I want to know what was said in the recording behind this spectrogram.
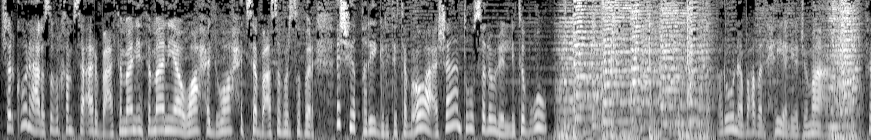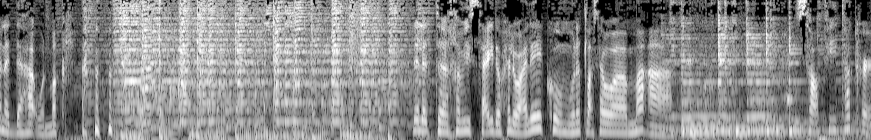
شاركونا على صفر خمسة أربعة ثمانية, ثمانية واحد, واحد سبعة صفر صفر. إيش هي الطريقة اللي تتبعوها عشان توصلوا للي تبغوه؟ أرونا بعض الحيل يا جماعة. فين الدهاء والمكر. ليلة خميس سعيدة وحلوة عليكم ونطلع سوا مع Sofi Tukker.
